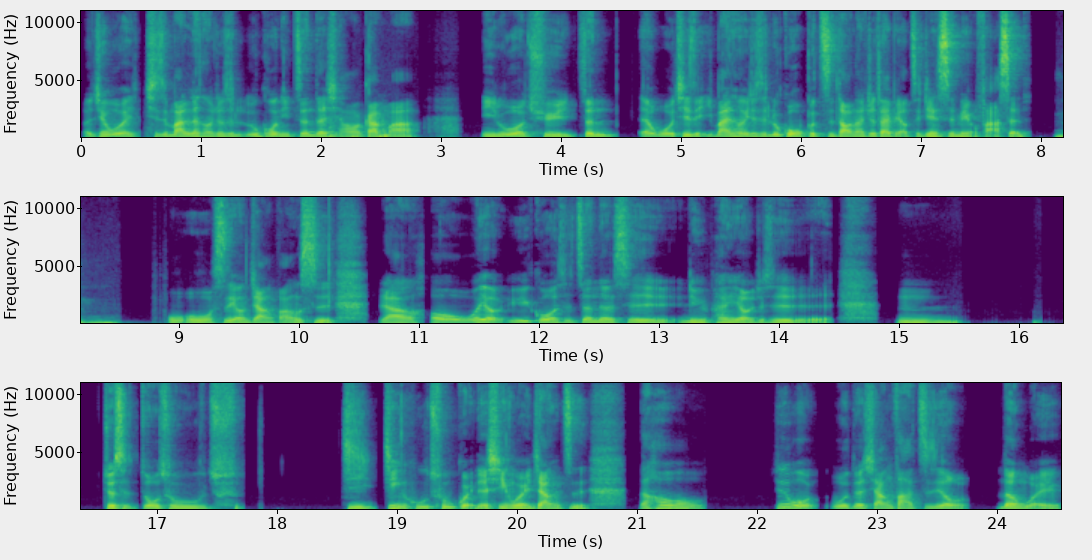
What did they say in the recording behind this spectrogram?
而且我也其实蛮认同，就是如果你真的想要干嘛，你如果去真，呃，我其实蛮认同，就是如果我不知道，那就代表这件事没有发生。嗯。我我是用这样方式，然后我有遇过是真的是女朋友，就是嗯，就是做出出近近乎出轨的行为这样子，然后其实我我的想法只有认为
